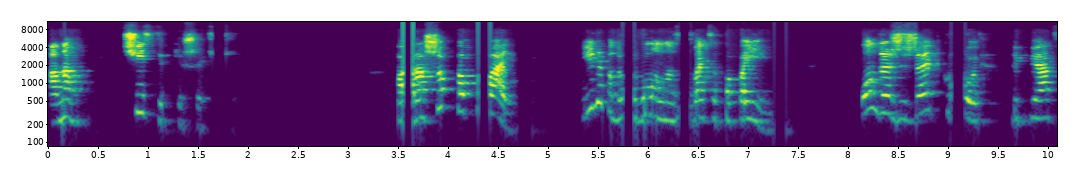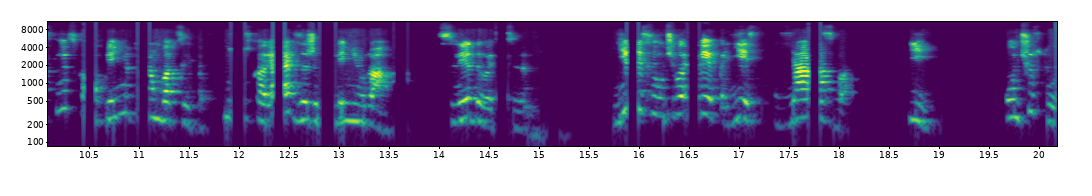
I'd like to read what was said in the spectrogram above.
Она чистит кишечник. Порошок папайи, или по-другому он называется папаин. Он разжижает кровь, препятствует скоплению тромбоцитов, ускоряет заживление ран. Следовательно, если у человека есть язва и он чувствует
